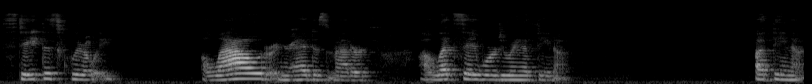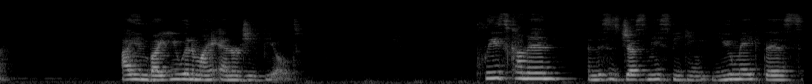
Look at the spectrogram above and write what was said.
state this clearly. Aloud or in your head, doesn't matter. Uh, let's say we're doing Athena. Athena, I invite you into my energy field. Please come in, and this is just me speaking. You make this,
